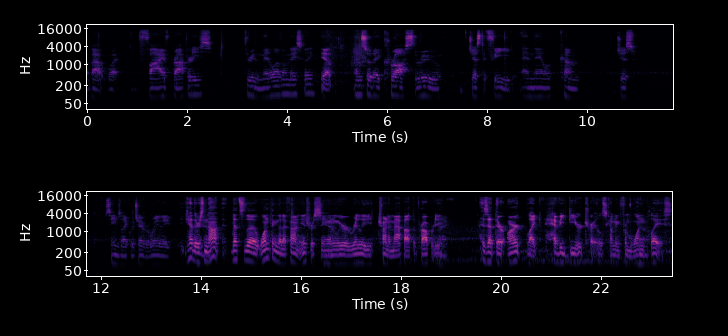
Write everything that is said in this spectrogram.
about what five properties through the middle of them, basically. Yep. And so they cross through just to feed, and they'll come just seems like whichever way they. Yeah, there's Yeah. not. That's the one thing that I found interesting Yeah. when we were really trying to map out the property Right. is that there aren't like heavy deer trails coming from one No. place.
